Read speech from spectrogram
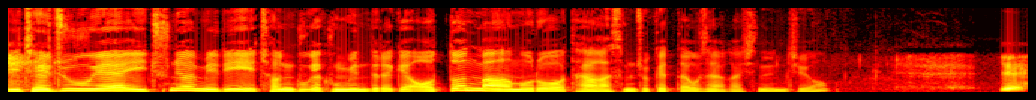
이 제주의 이 추념일이 전국의 국민들에게 어떤 마음으로 다가갔으면 좋겠다고 생각하시는지요? 예,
